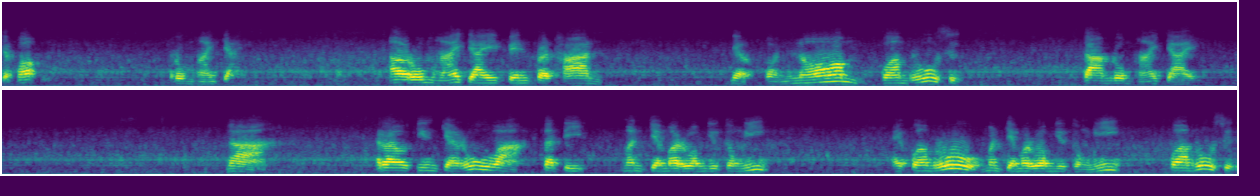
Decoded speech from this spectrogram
เฉพาะลมหายใจ อารมณ์หายใจเป็นประธาน เดี๋ยวก่อนน้อมความรู้สึกตามลมหายใจนะเราจึงจะรู้ว่าสติมันจะมารวมอยู่ตรงนี้ ไอ้ความรู้มันจะมารวมอยู่ตรงนี้ ความรู้สึก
